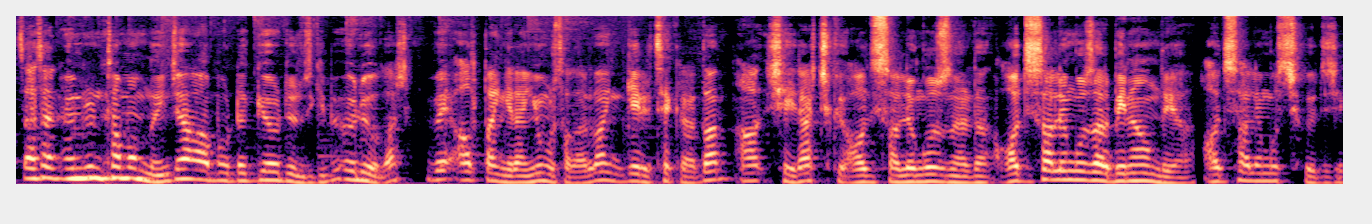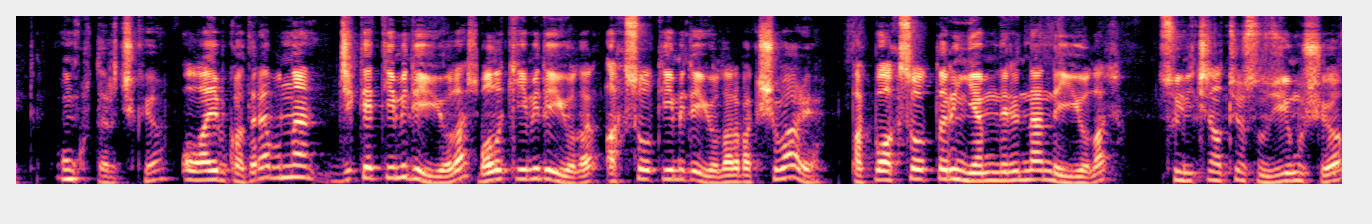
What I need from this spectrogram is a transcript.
Zaten ömrünü tamamlayınca aa burada gördüğünüz gibi ölüyorlar. Ve alttan gelen yumurtalardan geri tekrardan şeyler çıkıyor. Adi salyangoz nereden? Adi salyangozlar beni andı ya. Adi salyangoz çıkıyor diyecektim. Un kurtları çıkıyor. Olay bu kadar. Ha, bunlar ciklet yemi de yiyorlar. Balık yemi de yiyorlar. Aksolot yemi de yiyorlar. Bak şu var ya. Bak bu aksolotların yemlerinden de yiyorlar. Suyun içine atıyorsunuz yumuşuyor.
